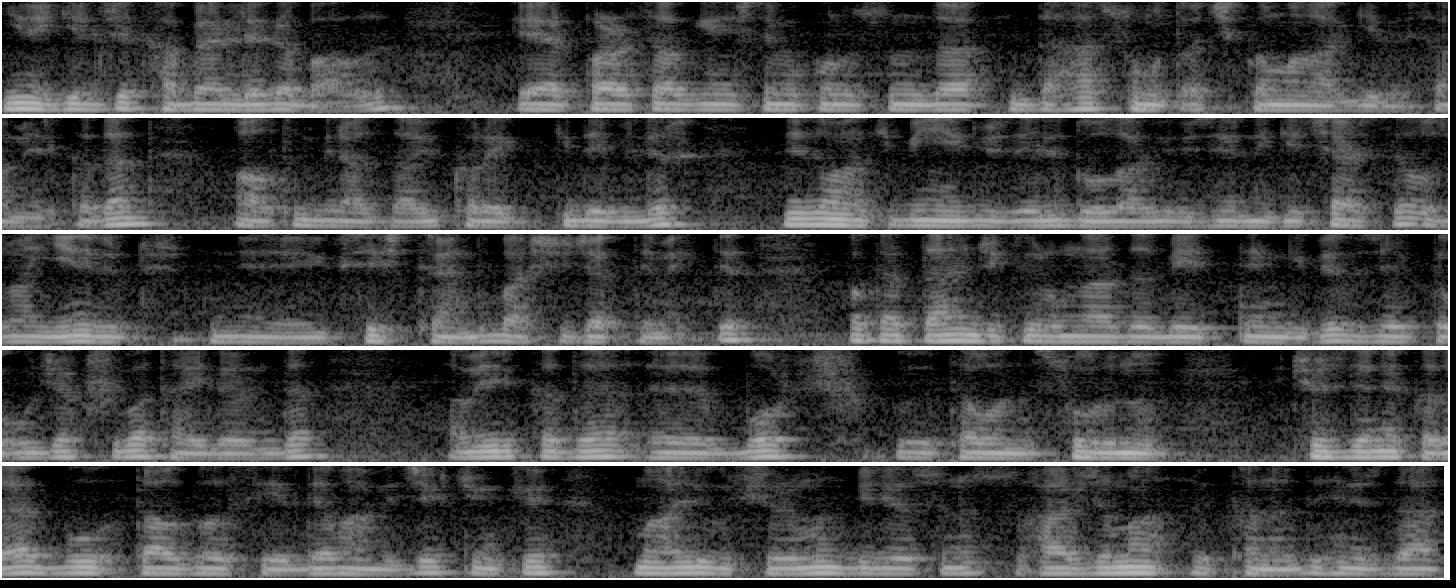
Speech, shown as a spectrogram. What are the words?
yine gelecek haberlere bağlı. Eğer parasal genişleme konusunda daha somut açıklamalar gelirse Amerika'dan altın biraz daha yukarı gidebilir. Ne zaman ki 1750 dolar ve üzerine geçerse o zaman yeni bir e, yükseliş trendi başlayacak demektir. Fakat daha önceki yorumlarda belirttiğim gibi özellikle Ocak-Şubat aylarında Amerika'da e, borç e, tavanı sorunu çözülene kadar bu dalgalı seyir devam edecek. Çünkü mali uçurumun biliyorsunuz harcama kanadı henüz daha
